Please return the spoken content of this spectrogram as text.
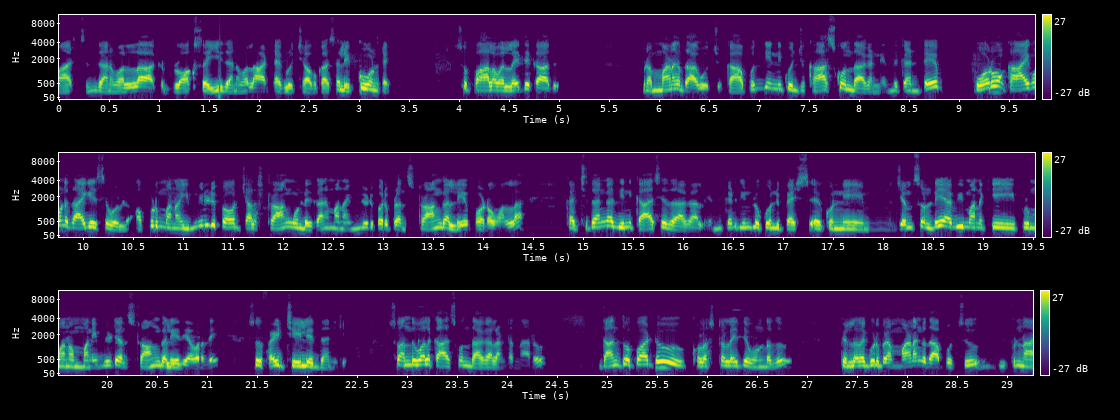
మార్చింది దానివల్ల అక్కడ బ్లాక్స్ అయ్యి దానివల్ల హార్ట్ అటాక్లు వచ్చే అవకాశాలు ఎక్కువ ఉంటాయి. సో పాల వల్ల అయితే కాదు. బ్రహ్మాండంగా తాగొచ్చు. కాకపోతే దీన్ని కొంచెం కాసుకొని తాగండి. ఎందుకంటే పూర్వం కాయకుండా తాగేసేవాళ్ళు. అప్పుడు మన ఇమ్యూనిటీ పవర్ చాలా స్ట్రాంగ్ ఉండేది. కానీ మన ఇమ్యూనిటీ పవర్ ఇప్పుడు అంత స్ట్రాంగ్గా లేకపోవడం వల్ల ఖచ్చితంగా దీన్ని కాసే తాగాలి. ఎందుకంటే దీంట్లో కొన్ని పెస్ట్ కొన్ని జెమ్స్ ఉంటాయి. అవి మనకి ఇప్పుడు మనం మన ఇమ్యూనిటీ అంత స్ట్రాంగ్గా లేదు ఎవరిది. సో ఫైట్ చేయలేదు దానికి. సో అందువల్ల కాసుకొని తాగాలంటున్నారు. దాంతోపాటు కొలెస్ట్రాల్ అయితే ఉండదు. పిల్లలకు కూడా బ్రహ్మాండంగా తాపొచ్చు ఇప్పుడు నా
